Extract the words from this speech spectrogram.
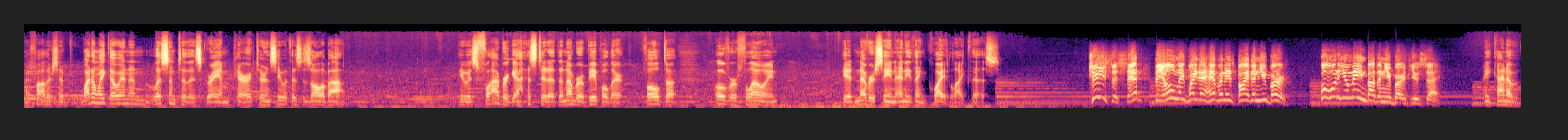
My father said, Why don't we go in and listen to this Graham character and see what this is all about? He was flabbergasted at the number of people there, full to overflowing. He had never seen anything quite like this. Jesus said the only way to heaven is by the new birth. Well, what do you mean by the new birth, you say? He kind of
